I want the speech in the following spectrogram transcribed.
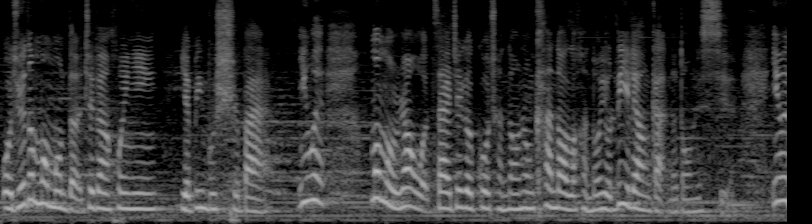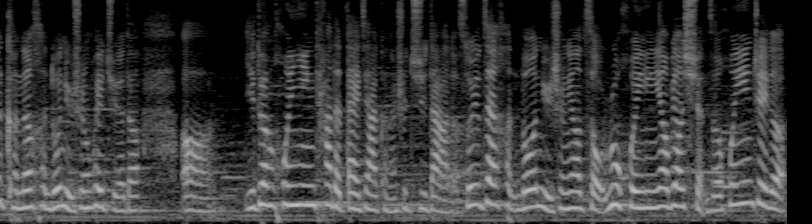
我觉得梦梦的这段婚姻也并不失败。因为梦梦让我在这个过程当中看到了很多有力量感的东西。因为可能很多女生会觉得，呃，一段婚姻它的代价可能是巨大的，所以在很多女生要走入婚姻，要不要选择婚姻这个，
